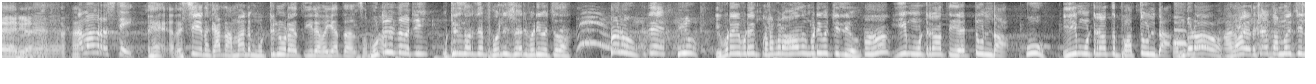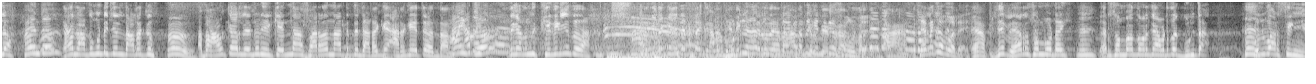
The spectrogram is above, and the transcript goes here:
കാര്യമാണ്. റെസ്റ്റ് റെസ്റ്റേ റെസ്റ്റ് ചെയ്യണം. കാരണം അമ്മാന്റെ മുട്ടിനൂടെ തീരെ വയ്യാത്ത. മുട്ടിനെന്ത് പറ്റി? മുട്ടിന് പറഞ്ഞാൽ പോലീസുകാർ വെടിവെച്ചതാ. അയ്യോ. ഇവിടെ ഇവിടെ മടി വെച്ചില്ലയോ? ഈ മുട്ടിനകത്ത് എട്ടുണ്ടാ. ഈ മുട്ടിനകത്ത് പത്തുണ്ടാ. അതാ എടുക്കാൻ സമ്മതിച്ചില്ല. ഞാൻ ഞാൻ അതുകൊണ്ട് ഞാൻ നടക്കും. അപ്പൊ ആൾക്കാർ എന്നോട് ചോദിക്കും എന്നാ ഭരതനാട്യത്തിന്റെ അടങ്ങ അരങ്ങേറ്റം എന്താണ്? അതെന്താ? ഇത് കിടന്ന് പോലെ. പിന്നെ വേറെ സംഭവം ഉണ്ടായി. വേറെ സംഭവം എന്ന് പറഞ്ഞാൽ അവിടുത്തെ ഗുണ്ട. ബൽവാർ സിംഗ്.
